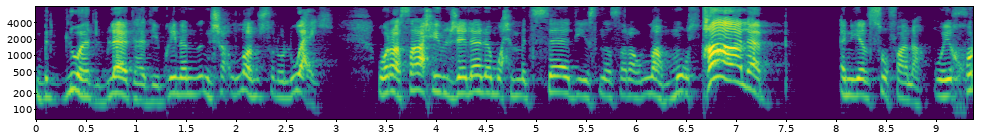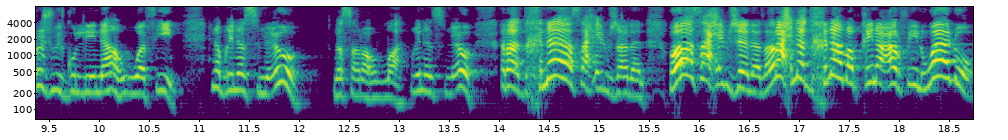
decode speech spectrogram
نبدلوا هذه البلاد هذه بغينا إن شاء الله نشروا الوعي. وراه صاحب الجلالة محمد السادس نصره الله مطالب. أن ينصفنا ويخرج ويقول لنا هو فين. حنا بغينا نسمعوه. نصره الله بغينا نسمعوه. راه دخنا صاحب الجلال وا صاحب الجلال راه حنا دخنا ما بقينا عارفين والو.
